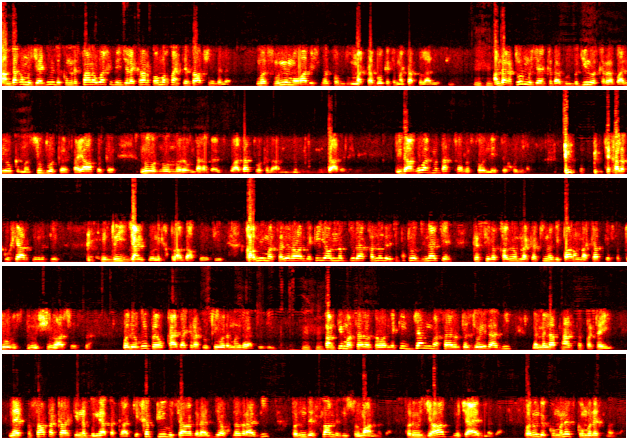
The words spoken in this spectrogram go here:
هم دغه مجاهدین د کومرستان له وخت د جلکان په مخ باندې تیزاب شیندل مسمومي مواد شیندل په مکتبو کې چې مکتب ته لاړ نسی هم دغه ټول مجاهد کدا ګلبدین وکړه ربانی وکړه مسعود وکړه سیاف وکړه نور نور نور هم دغه د عبادت وکړه دا د دې دغه وخت نه د ښکار مسولې ته خو چې خلک خوشاله شي دوی جنگ کوي نو خپل اهداف ته ورسي قومي مسلې روان دي کې یو نه پوره قانون لري چې په ټول دنیا کې کثیر قومي مملکتونه دي پاره مملکت کې ستوري سپینو شینو اشسته ولې غوي په قاعده کې راټوسی ول مونږ راټوسی قومي مسله ته ورنه کې جنگ مسله ته جوړي راځي د ملت هر څه پټي نه اقتصاد کار کې نه بنیاد کار کې خپي و چې هغه راځي او خپل راځي پرون د اسلام د مسلمان نه ده پرون جهاد مجاهد نه ده پرون د کمونست کمونست نه ده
